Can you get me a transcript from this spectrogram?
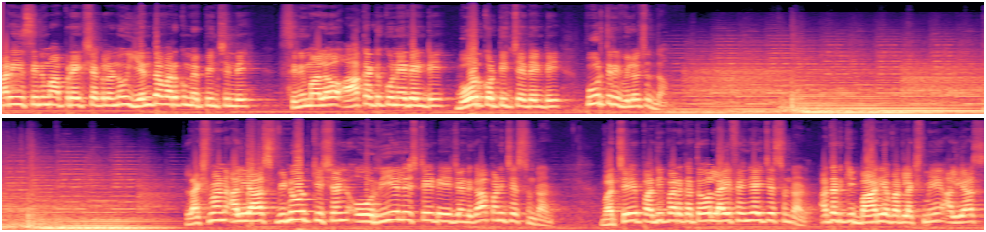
మరి ఈ సినిమా ప్రేక్షకులను ఎంతవరకు మెప్పించింది? సినిమాలో ఆకట్టుకునేదేంటి? బోర్ కొట్టించేదేంటి? పూర్తి రివ్యూలో చూద్దాం. లక్ష్మణ్ అలియాస్ వినోద్ కిషన్ ఓ రియల్ ఎస్టేట్ ఏజెంట్గా పనిచేస్తుంటాడు. వచ్చే పది పరకతో లైఫ్ ఎంజాయ్ చేస్తుంటాడు. అతడికి భార్య వరలక్ష్మి అలియాస్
